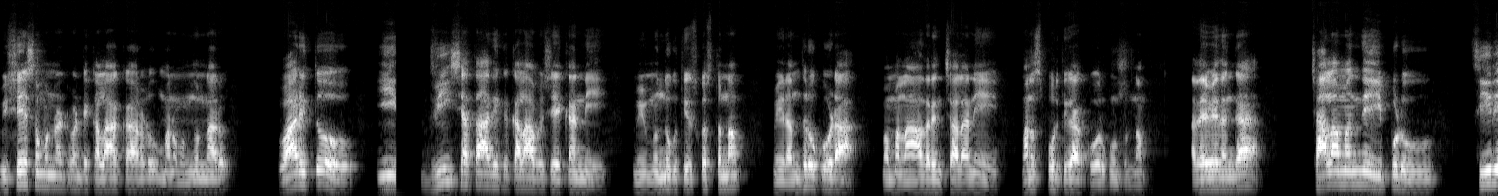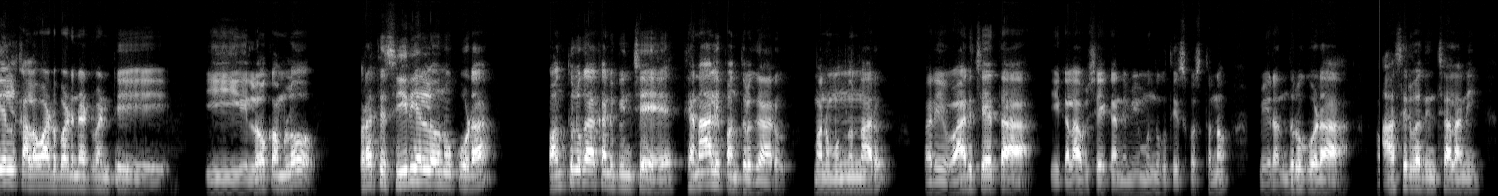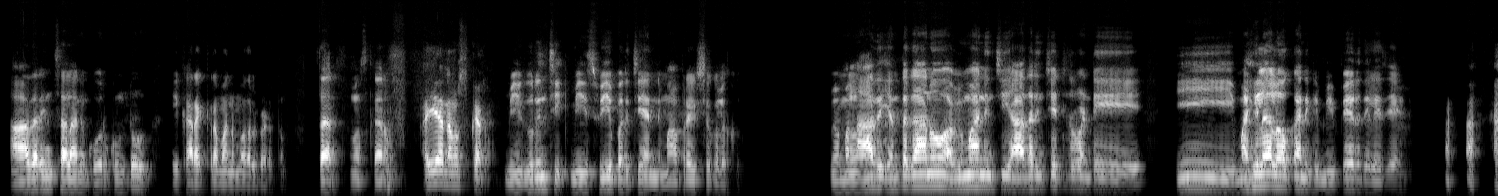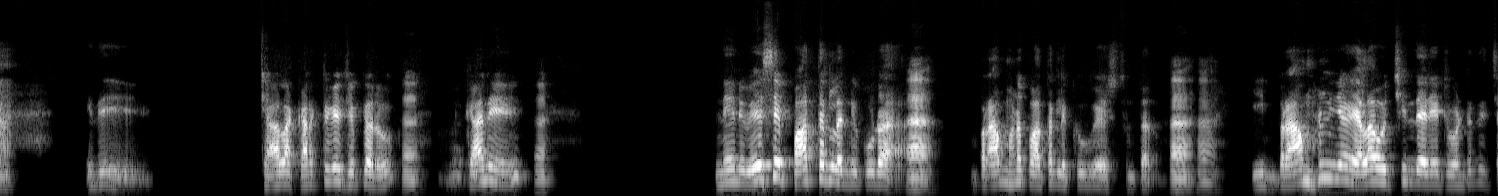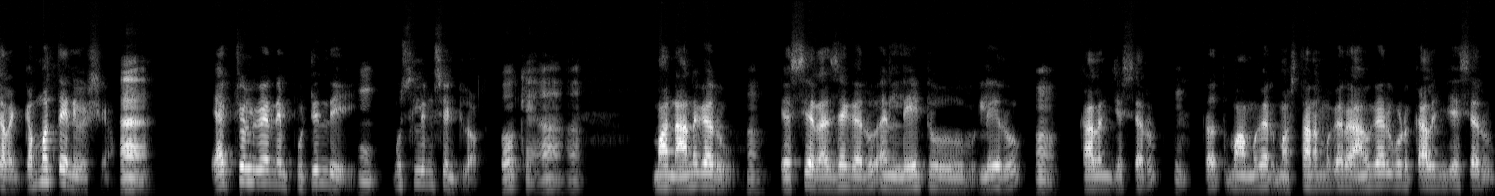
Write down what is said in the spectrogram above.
విశేషం ఉన్నటువంటి కళాకారులు మన ముందున్నారు. వారితో ద్విశతాధిక కళాభిషేకాన్ని మీ ముందుకు తీసుకొస్తున్నాం. మీరందరూ కూడా మమ్మల్ని ఆదరించాలని మనస్ఫూర్తిగా కోరుకుంటున్నాం. అదేవిధంగా చాలామంది ఇప్పుడు సీరియల్కి అలవాటు పడినటువంటి ఈ లోకంలో ప్రతి సీరియల్లోనూ కూడా పంతులుగా కనిపించే తెనాలి పంతులు గారు మన ముందున్నారు. మరి వారి చేత ఈ కళాభిషేకాన్ని మీ ముందుకు తీసుకొస్తున్నాం. మీరందరూ కూడా ఆశీర్వదించాలని ఆదరించాలని కోరుకుంటూ ఈ కార్యక్రమాన్ని మొదలు పెడతాం సార్ నమస్కారం. అయ్యా! నమస్కారం. మీ గురించి మీ స్వీయ పరిచయాన్ని మా ప్రేక్షకులకు. మిమ్మల్ని ఆది ఎంతగానో అభిమానించి ఆదరించేటటువంటి ఈ మహిళా లోకానికి మీ పేరు తెలియజేయండి. ఇది చాలా కరెక్ట్గా చెప్పారు. కానీ. నేను వేసే పాత్రలన్నీ కూడా బ్రాహ్మణ పాత్రలు ఎక్కువగా వేస్తుంటాను. ఈ బ్రాహ్మణ్యం ఎలా వచ్చింది అనేటువంటిది చాలా గమ్మత్తైన విషయం. యాక్చువల్గా నేను పుట్టింది. ముస్లిమ్స్ ఇంట్లో ఓకే మా నాన్నగారు. ఎస్ఏ రాజా గారు ఆయన లేటు లేరు. కాలం చేశారు. తర్వాత మా అమ్మగారు మస్తానమ్మ గారు ఆమె గారు కూడా కాలం చేశారు.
